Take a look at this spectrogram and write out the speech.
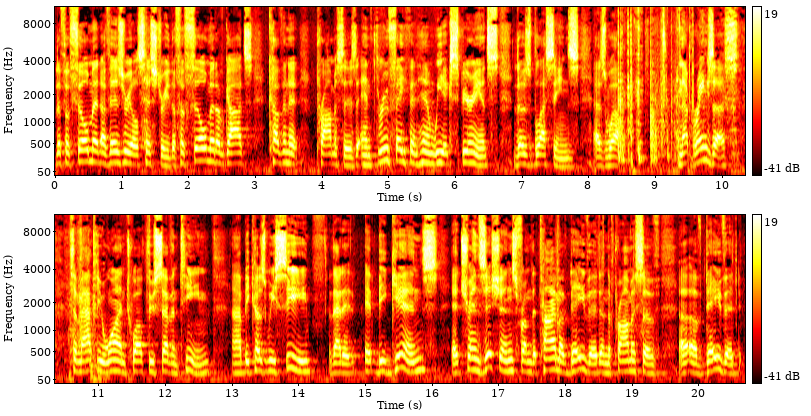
the fulfillment of Israel's history, the fulfillment of God's covenant promises, and through faith in Him, we experience those blessings as well. And that brings us to Matthew 1 12 through 17, uh, because we see that it, it begins, it transitions from the time of David and the promise of, uh, of David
